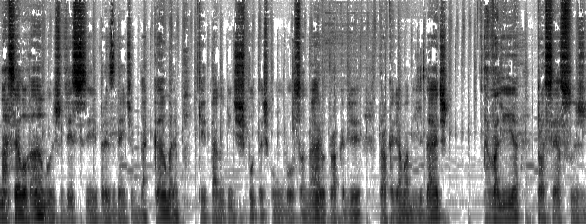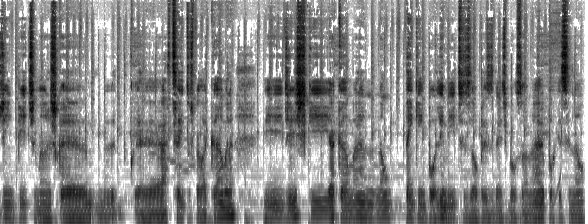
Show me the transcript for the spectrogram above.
Marcelo Ramos, vice-presidente da Câmara, que está em disputas com o Bolsonaro, troca de, troca de amabilidades, avalia processos de impeachment é, é, aceitos pela Câmara e diz que a Câmara não tem que impor limites ao presidente Bolsonaro, porque senão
